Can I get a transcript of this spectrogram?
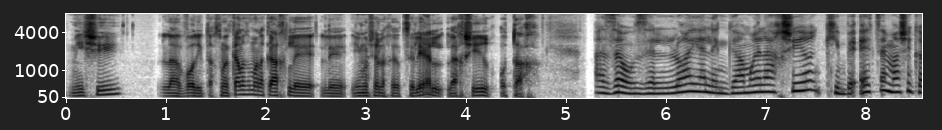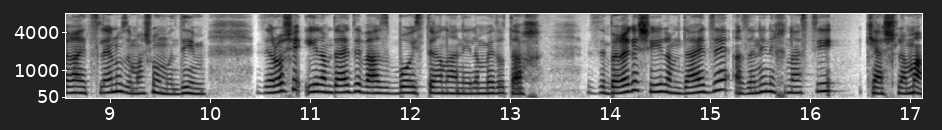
מישהי לעבוד איתך? זאת אומרת, כמה זמן לקח לאימא שלך הרצליה להכשיר אותך? אז זהו, זה לא היה לגמרי להכשיר, כי בעצם מה שקרה אצלנו זה משהו מדהים. זה לא שהיא למדה את זה ואז בואי סטרנה, אני אלמד אותך. זה ברגע שהיא למדה את זה, אז אני נכנסתי כהשלמה.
